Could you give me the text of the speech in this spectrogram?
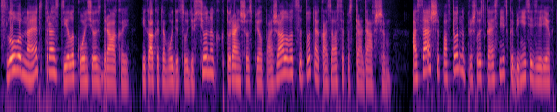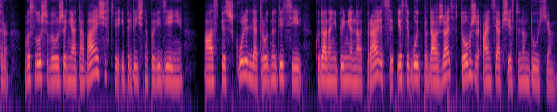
Словом, на этот раз дело кончилось дракой – и как это водится у девчонок, кто раньше успел пожаловаться, тот и оказался пострадавшим. А Саше повторно пришлось коснеть в кабинете директора, выслушивая уже не о товариществе и приличном поведении, а о спецшколе для трудных детей, куда она непременно отправится, если будет продолжать в том же антиобщественном духе.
